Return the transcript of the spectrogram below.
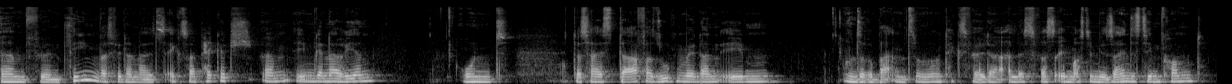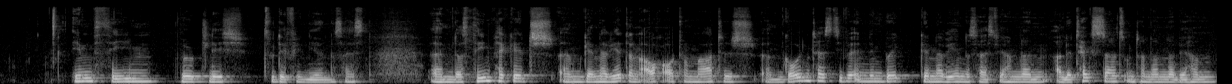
ähm, für ein Theme, was wir dann als extra Package ähm, eben generieren. Und das heißt, da versuchen wir dann eben unsere Buttons, unsere Textfelder, alles, was eben aus dem Designsystem kommt, im Theme wirklich zu definieren. Das heißt, das Theme Package generiert dann auch automatisch Golden Tests, die wir in dem Brick generieren. Das heißt, wir haben dann alle Textstyles untereinander, wir haben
